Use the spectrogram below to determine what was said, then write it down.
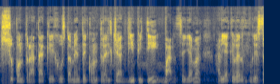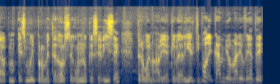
su contraataque justamente contra el chat GPT, BAR se llama, había que ver, está, es muy prometedor según lo que se dice, pero bueno, había que ver. Y el tipo de cambio, Mario, fíjate,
